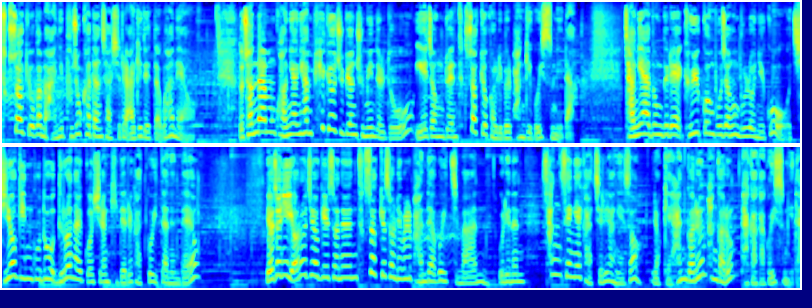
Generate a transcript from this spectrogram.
특수학교가 많이 부족하다는 사실을 알게 됐다고 하네요. 또 전남 광양의 한 폐교 주변 주민들도 예정된 특수학교 건립을 반기고 있습니다. 장애 아동들의 교육권 보장은 물론이고 지역 인구도 늘어날 것이란 기대를 갖고 있다는데요. 여전히 여러 지역에서는 특수학교 설립을 반대하고 있지만 우리는 상생의 가치를 향해서 이렇게 한 걸음 한 걸음 다가가고 있습니다.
